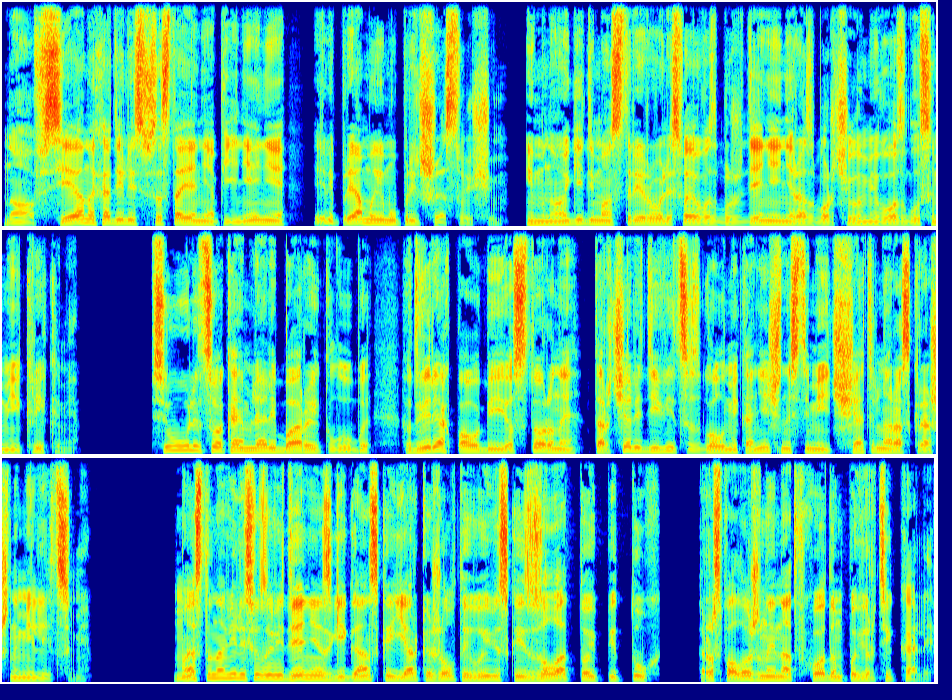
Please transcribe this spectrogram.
Но все находились в состоянии опьянения или прямо ему предшествующим, и многие демонстрировали свое возбуждение неразборчивыми возгласами и криками. Всю улицу окаймляли бары и клубы, в дверях по обе ее стороны торчали девицы с голыми конечностями и тщательно раскрашенными лицами. Мы остановились у заведения с гигантской ярко-желтой вывеской «Золотой петух», расположенной над входом по вертикали.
